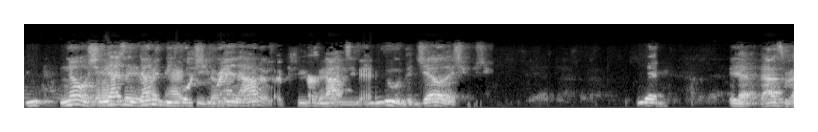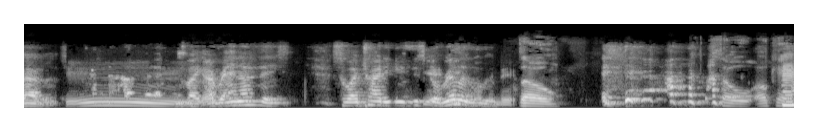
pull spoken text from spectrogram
No, she But hasn't saying, done like, it before. she She ran out of Like she's her got to saying be that. glue, the gel that she was using. Yeah, yeah, that's what happened. Mm, It's like I ran out of this, so I tried to use this yeah, gorilla keep glue. So so okay.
